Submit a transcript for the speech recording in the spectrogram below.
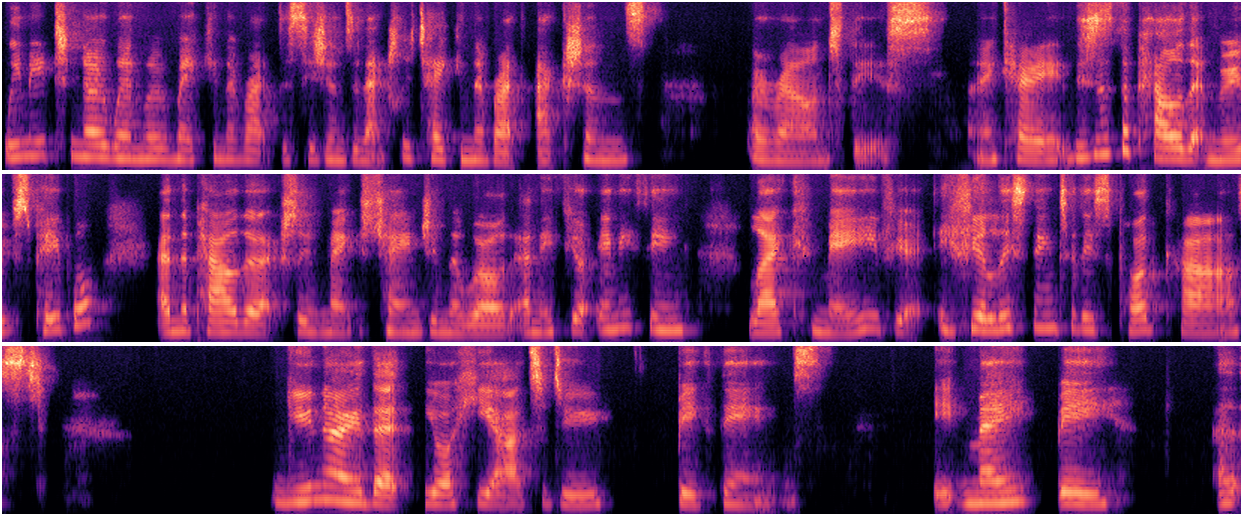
We need to know when we're making the right decisions and actually taking the right actions around this. Okay, this is the power that moves people and the power that actually makes change in the world. And if you're anything like me, if you're if you're listening to this podcast, you know that you're here to do big things. It may be a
